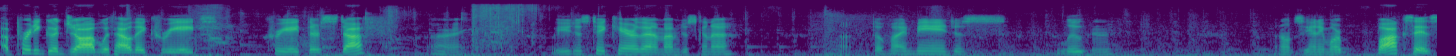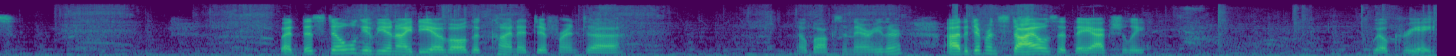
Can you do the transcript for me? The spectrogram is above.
a pretty good job with how they create create their stuff. Alright. Will you just take care of them? I'm just gonna... Uh, don't mind me, just looting. I don't see any more boxes. But this still will give you an idea of all the kind of different, uh, no box in there either, uh, the different styles that they actually will create.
